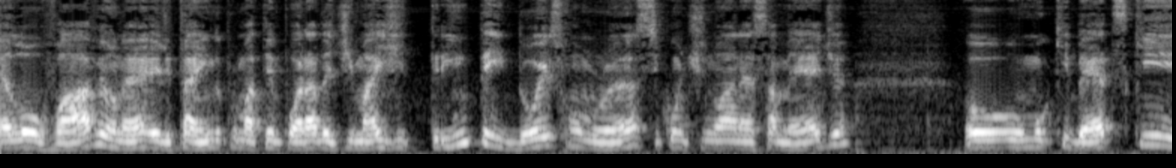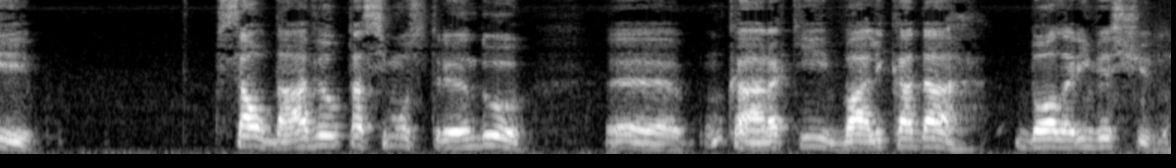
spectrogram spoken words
é louvável, né? Ele está indo para uma temporada de mais de 32 home runs, se continuar nessa média. O, o Mookie Betts, que saudável, está se mostrando é, um cara que vale cada dólar investido.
